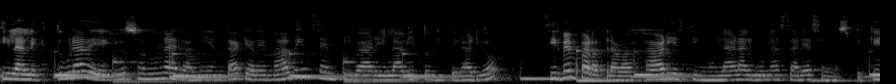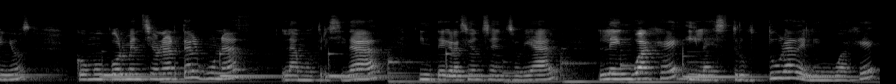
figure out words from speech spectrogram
y la lectura de ellos son una herramienta que además de incentivar el hábito literario, sirven para trabajar y estimular algunas áreas en los pequeños, como por mencionarte algunas, la motricidad, integración sensorial, lenguaje y la estructura del lenguaje,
